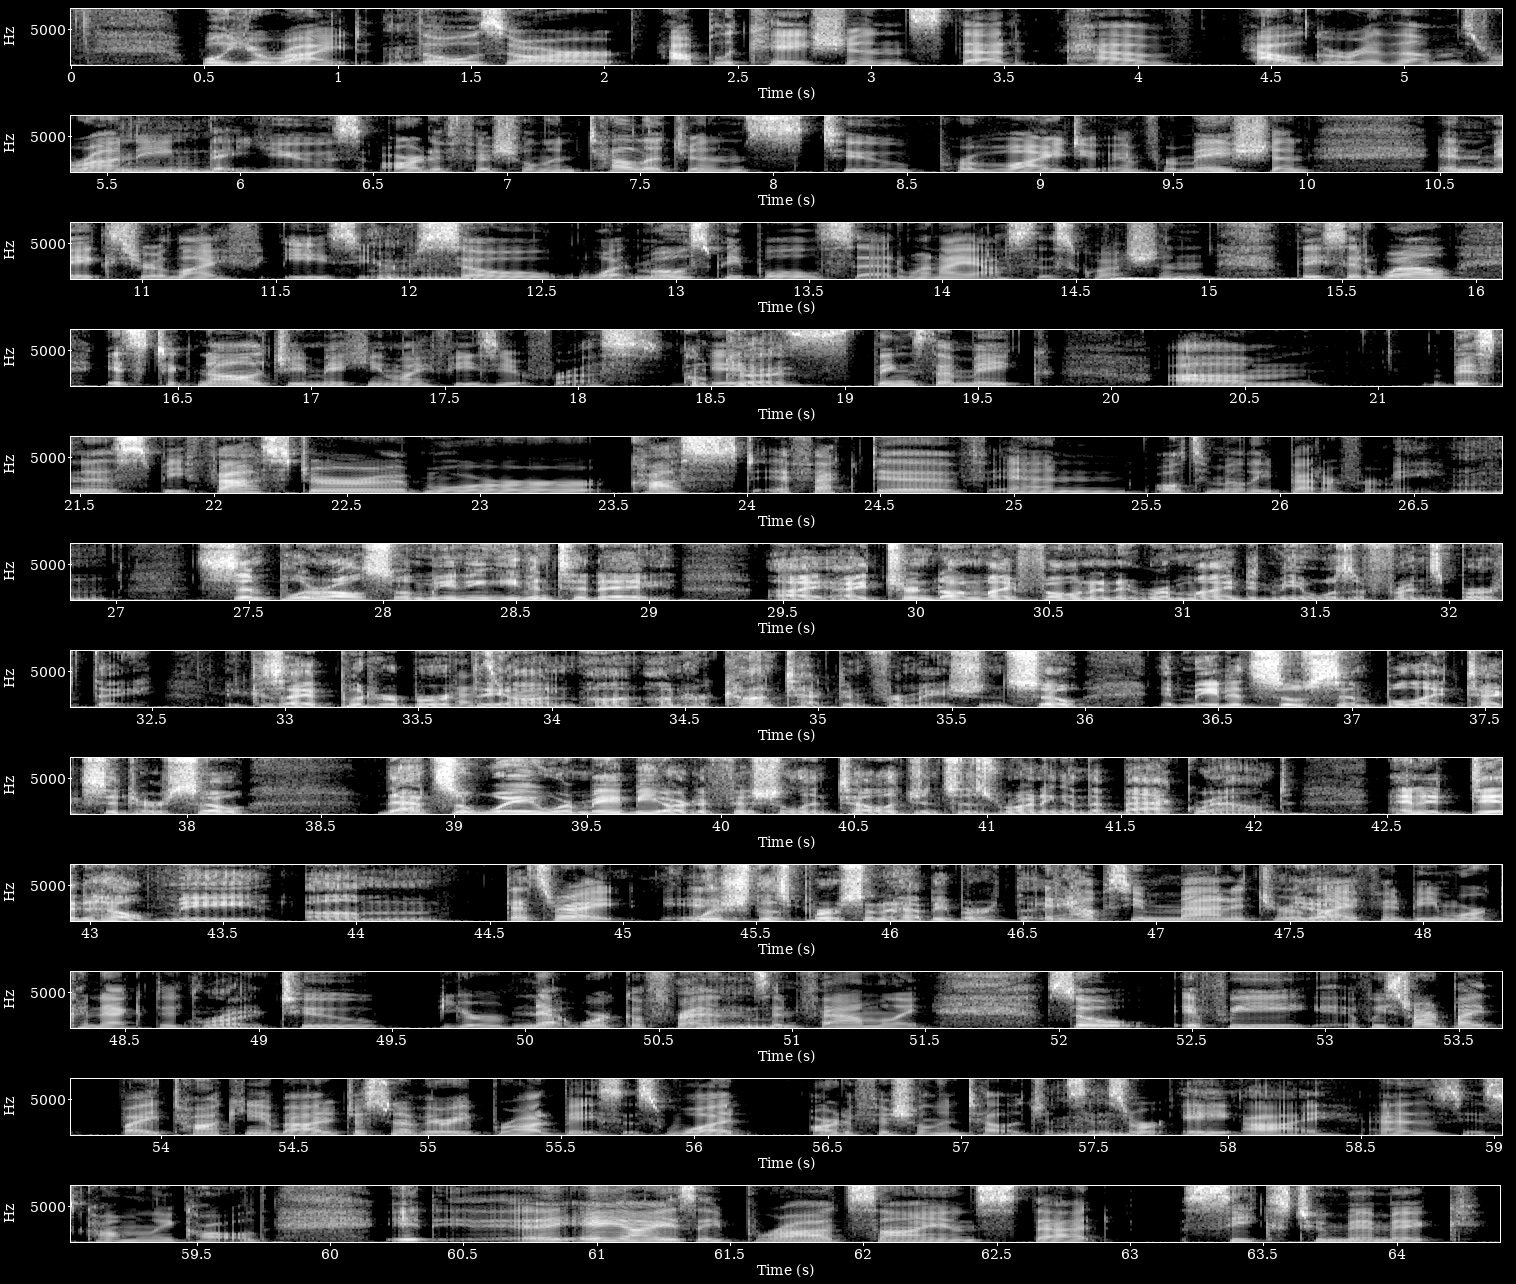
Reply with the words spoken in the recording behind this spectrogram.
Well, you're right. Those are applications that have algorithms running mm-hmm. that use artificial intelligence to provide you information and makes your life easier. Mm-hmm. So, what most people said when I asked this question, they said, well, it's technology making life easier for us. Okay. It's things that make um, business be faster, more cost effective, and ultimately better for me. Mm-hmm. Simpler also, meaning even today, I, I turned on my phone and it reminded me it was a friend's birthday because I had put her birthday right. on, on on her contact information. So it made it so simple. I texted her. So that's a way where maybe artificial intelligence is running in the background, and it did help me um, That's right. It- wish this person a happy birthday. it helps you manage your Yeah. life and be more connected Right. to your network of friends and family. So if we if we start by by talking about it just on a very broad basis, what artificial intelligence is or AI as is commonly called. It AI is a broad science that seeks to mimic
